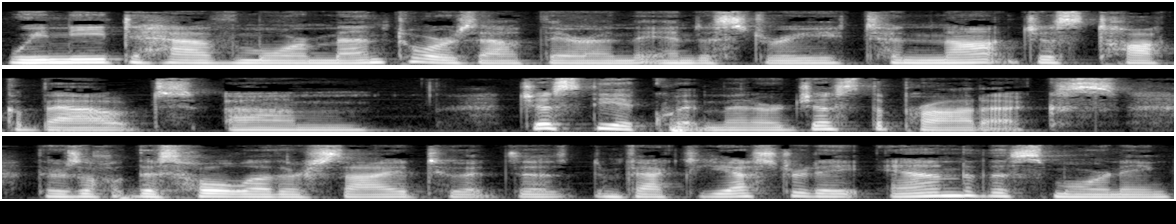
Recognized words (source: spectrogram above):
we need to have more mentors out there in the industry to not just talk about um, just the equipment or just the products. There's a, this whole other side to it. In fact, yesterday and this morning,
